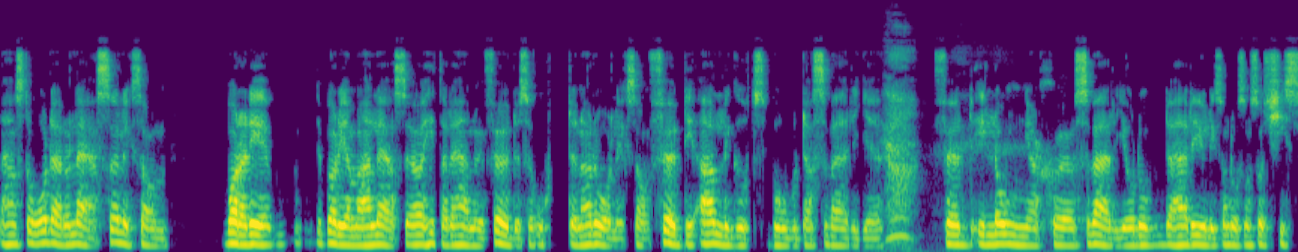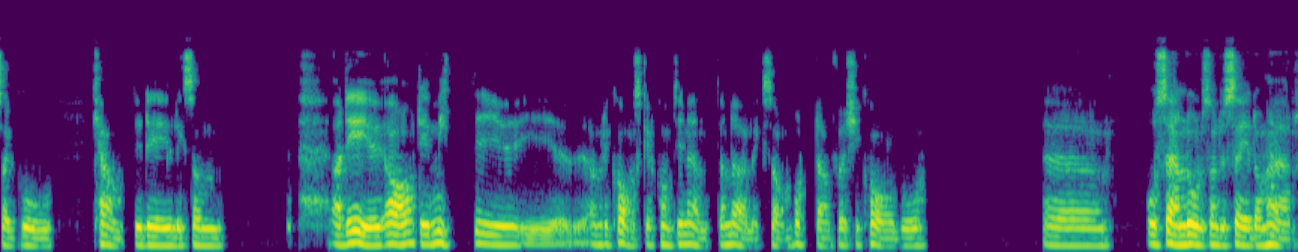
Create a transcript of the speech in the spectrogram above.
När han står där och läser liksom bara det, det börjar med att han läser, jag hittade här nu, födelseorterna då liksom. Född i Allgudsboda, Sverige. Född i Långasjö, Sverige och då, det här är ju liksom då som så Chisago County. Det är ju liksom Ja, det är ju, ja, det är mitt i, i amerikanska kontinenten där liksom, bortanför Chicago. Eh, och sen då som du säger de här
